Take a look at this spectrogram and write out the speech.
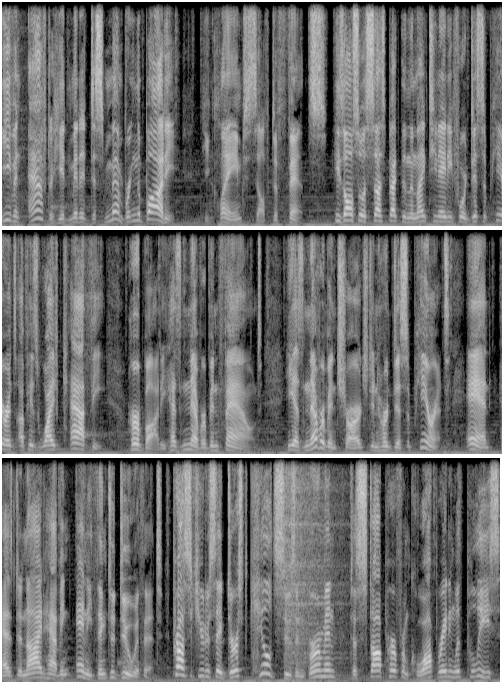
even after he admitted dismembering the body. He claimed self defense. He's also a suspect in the 1984 disappearance of his wife, Kathy. Her body has never been found. He has never been charged in her disappearance and has denied having anything to do with it. Prosecutors say Durst killed Susan Berman to stop her from cooperating with police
